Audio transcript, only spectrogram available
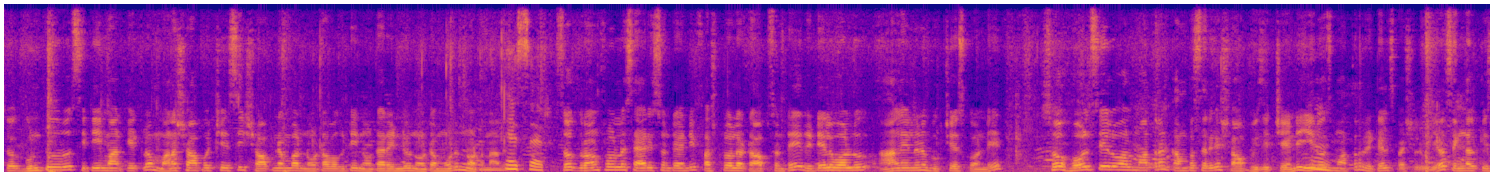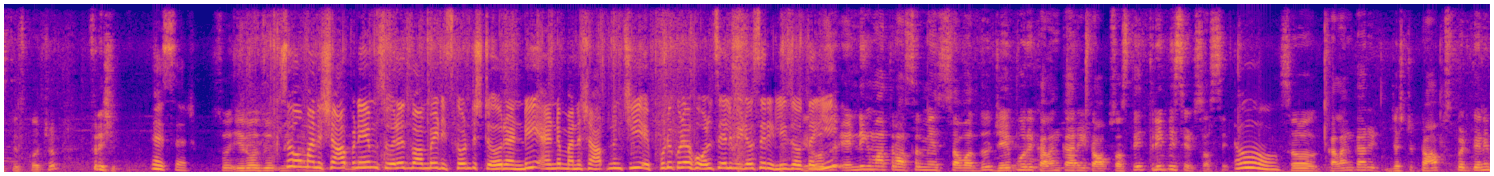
సో గుంటూరు సిటీ మార్కెట్లో మన షాప్ వచ్చేసి షాప్ నెంబర్ నూట ఒకటి నూట రెండు నూట మూడు నూట నాలుగు. సో గ్రౌండ్ ఫ్లోర్లో శారీస్ ఉంటాయండి. ఫస్ట్ ఫ్లోర్లో టాప్స్ ఉంటాయి. రిటైల్ వాళ్ళు ఆన్లైన్లోనే బుక్ చేసుకోండి. సో హోల్సేల్ వాళ్ళు మాత్రం కంపల్సరీగా షాప్ విజిట్ చేయండి. ఈ రోజు మాత్రం retail special video single piece తీసుకోవచ్చు. ఫ్రీ షిప్ సో ఈ రోజు సో మన shop name Surat Bombay discount store అండి. అండ్ మన షాప్ నుంచి ఎప్పుడు కూడా హోల్సేల్ వీడియోస్ రిలీజ్ అవుతాయి. ఎండింగ్ మాత్రం అస్సలు మిస్ అవ్వద్దు. జైపూరి కలంకారీ టాప్స్ వస్తాయి. త్రీ పీస్ సెట్స్ వస్తాయి. సో కలంకారీ జస్ట్ టాప్స్ పెడితేనే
